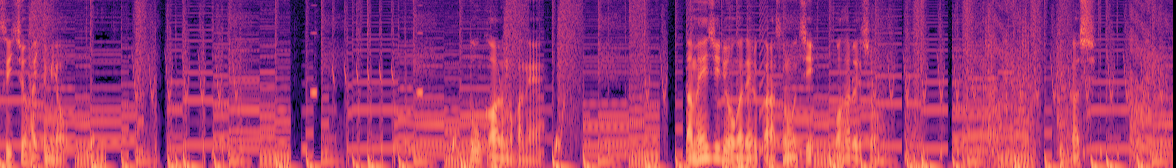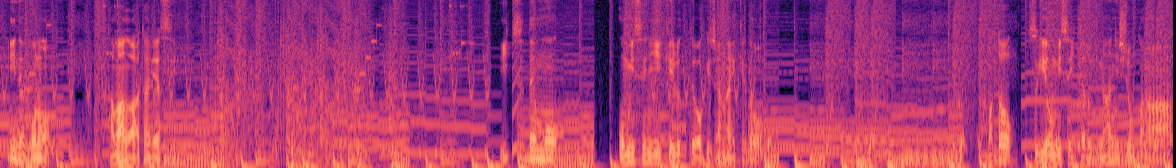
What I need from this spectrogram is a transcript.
水中入ってみよう。どう変わるのかね。ダメージ量が出るからそのうちわかるでしょ。よし。いいねこの。弾が当たりやすい。いつでもお店に行けるってわけじゃないけど。また次お店行った時何しようかな。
